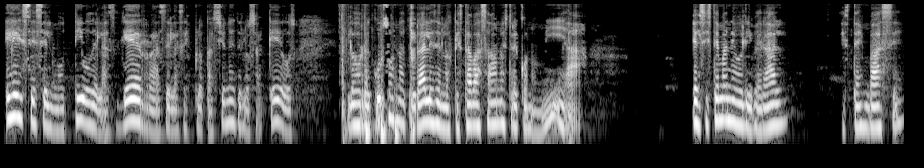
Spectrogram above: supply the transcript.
Ese es el motivo de las guerras, de las explotaciones, de los saqueos. Los recursos naturales en los que está basada nuestra economía. El sistema neoliberal está en base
